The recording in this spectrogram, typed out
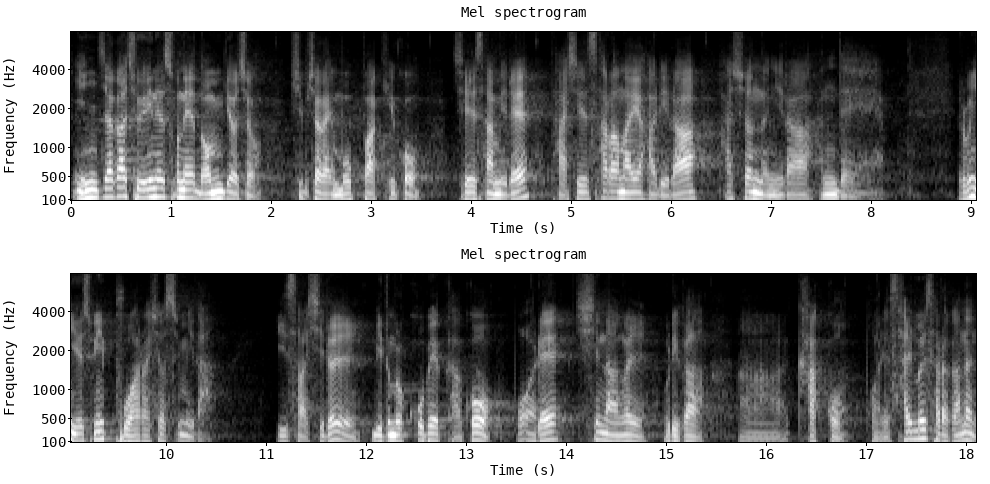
인자가 주인의 손에 넘겨져 십자가에 못 박히고 제3일에 다시 살아나야 하리라 하셨느니라 한데 여러분 예수님이 부활하셨습니다. 이 사실을 믿음으로 고백하고 부활의 신앙을 우리가 아, 갖고 부활의 삶을 살아가는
